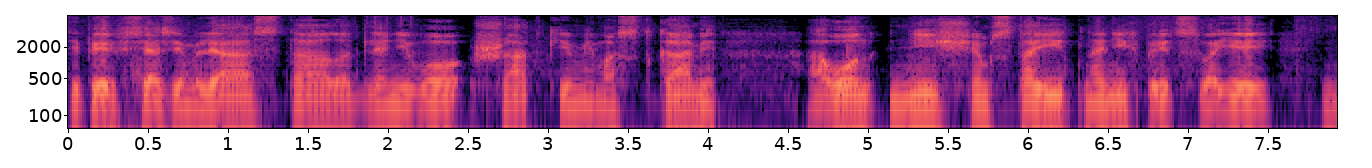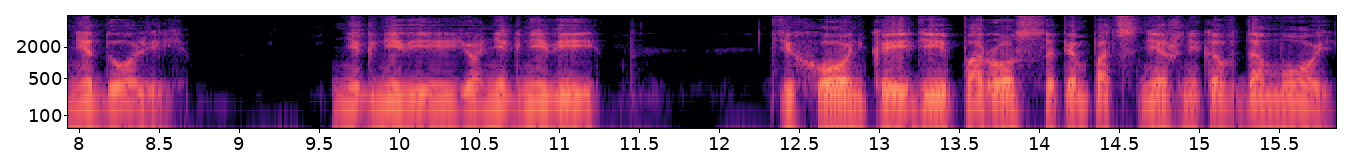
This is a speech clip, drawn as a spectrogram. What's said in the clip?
Теперь вся земля стала для него шаткими мостками, а он нищим стоит на них перед своей недолей. Не гневи ее, не гневи. Тихонько иди по россыпям подснежников домой,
